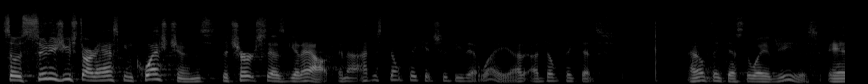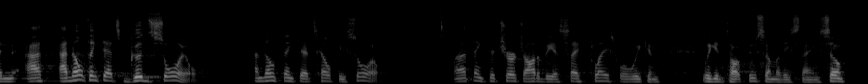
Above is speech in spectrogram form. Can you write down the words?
So as soon as you start asking questions, the church says, get out. And I just don't think it should be that way. I, I don't think that's I don't think that's the way of Jesus. And I, I don't think that's good soil. I don't think that's healthy soil. I think the church ought to be a safe place where we can, we can talk through some of these things. So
